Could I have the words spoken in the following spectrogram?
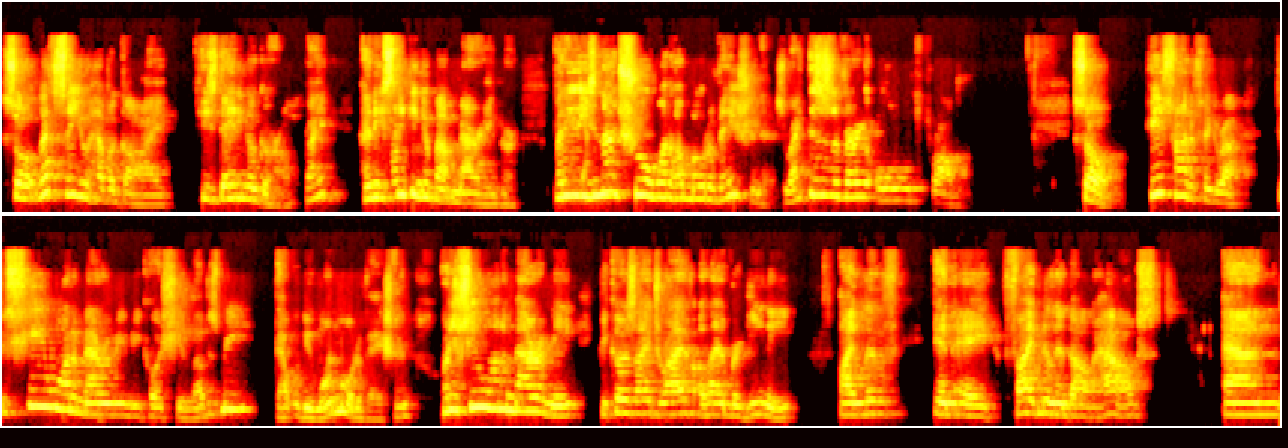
So let's say you have a guy, he's dating a girl, right? And he's mm-hmm. thinking about marrying her, but he's not sure what her motivation is, right? This is a very old problem. So he's trying to figure out does she want to marry me because she loves me? That would be one motivation. Or does she want to marry me because I drive a Lamborghini? I live in a $5 million house and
